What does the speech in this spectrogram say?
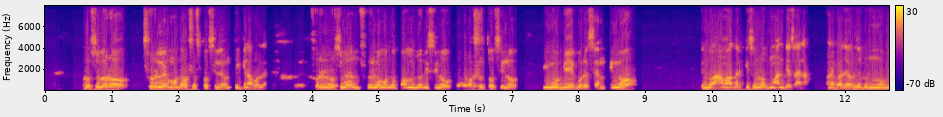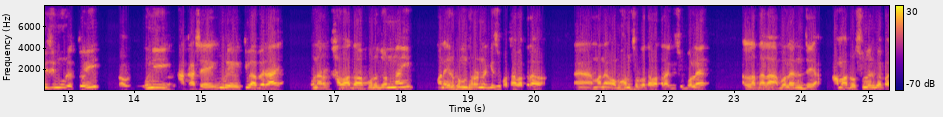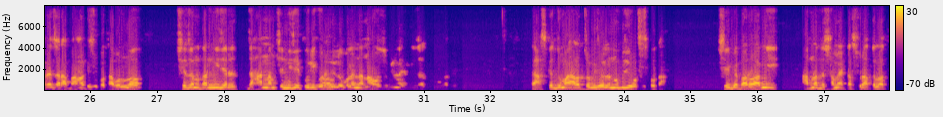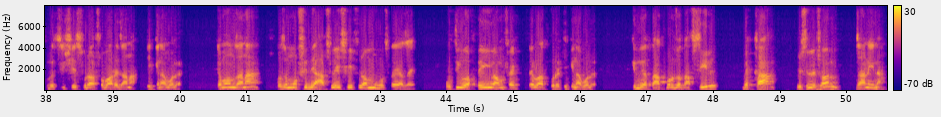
রসুলেরও শরীরের মধ্যে অসুস্থ ছিলেন, ঠিক না বলেন? শরীর, রসুলের শরীরের মধ্যে কমজোরি ছিল, অসুস্থ ছিল, তিনিও বিয়ে করেছেন, তিনিও কিন্তু আমাদের কিছু লোক মানতে চায় না। অনেক নবীজি নূরের তৈরি, উনি আকাশে উড়ে কীভাবে বেড়ায়? ওনার খাওয়া দাওয়া প্রয়োজন নাই। মানে এরকম ধরনের কিছু কথাবার্তা মানে অভংস কথাবার্তা কিছু বলে। আল্লাহ তালা বলেন যে, আমার রসুলের ব্যাপারে যারা বাংলা কিছু কথা বলল সেজন্য তার নিজের জাহার নাম সে নিজেই তৈরি করে নিল। বলেন না নাওজুবিল্লাহ আজকে জমা আলোচ্য বিষয় হলো নবীজির অসুস্থতা। সেই ব্যাপারেও আমি আপনাদের সামনে একটা সুরা তেলাওয়াত করেছি। সেই সুরা সবারে জানা, ঠিক কিনা বলেন? কেমন জানা? মসজিদে আসলেই সেই সুরা মুখস্থ হয়ে যায়। প্রতি ওয়াক্তে ইমাম সাহেব তেলাওয়াত করে, ঠিক কিনা বলেন? কিন্তু এর তাৎপর্য তাফসির, ব্যাখ্যা, বিশ্লেষণ জানি না।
